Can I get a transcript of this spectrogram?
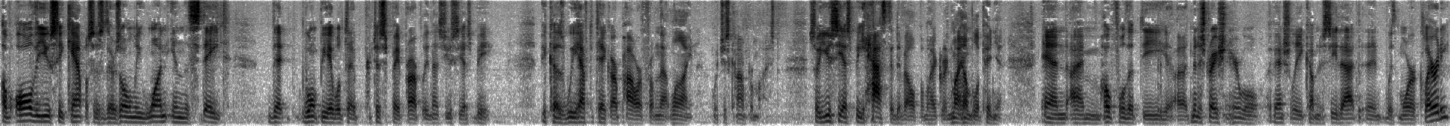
Of all the UC campuses, there's only one in the state that won't be able to participate properly, and that's UCSB, because we have to take our power from that line, which is compromised. So UCSB has to develop a microgrid, in my humble opinion. And I'm hopeful that the uh, administration here will eventually come to see that uh, with more clarity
